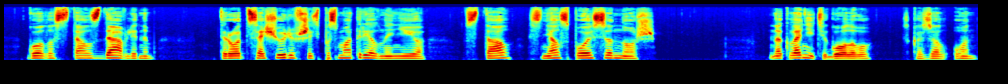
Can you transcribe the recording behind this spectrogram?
— голос стал сдавленным. Трот, сощурившись, посмотрел на нее. Встал, снял с пояса нож. «Наклоните голову», — сказал он.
